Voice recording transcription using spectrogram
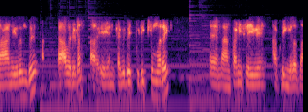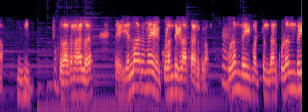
நான் இருந்து அவரிடம் என் கவிதை பிடிக்கும் வரை நான் பணி செய்வேன் அப்படிங்கிறது தான் அதனால எல்லாருமே குழந்தைகளா தான் இருக்கிறோம். குழந்தை மட்டும்தான் குழந்தை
